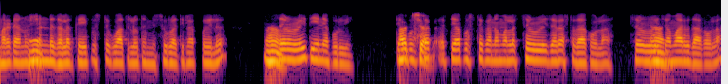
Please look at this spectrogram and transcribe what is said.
मराठी अनुषंड झालात काही पुस्तक वाचलं होतं मी सुरुवातीला पहिलं. चळवळीत येण्यापूर्वी. त्या. पुस्तक त्या पुस्तकानं मला चळवळीचा रस्ता दाखवला. चळवळीचा मार्ग दाखवला.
